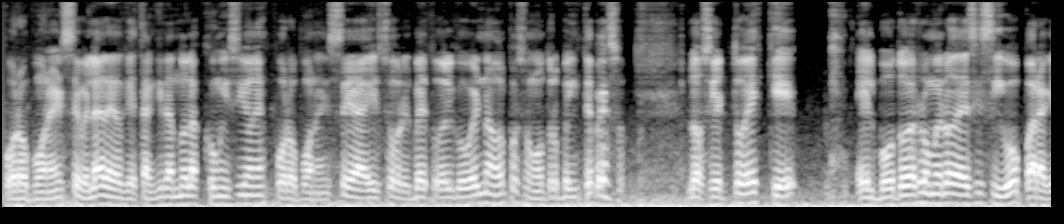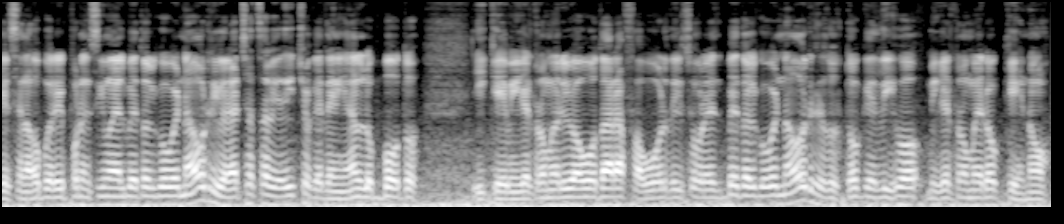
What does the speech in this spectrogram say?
por oponerse, ¿verdad? De lo que están quitando las comisiones, por oponerse a ir sobre el veto del gobernador, pues son otros 20 pesos. Lo cierto es que el voto de Romero es decisivo para que el Senado pueda ir por encima del veto del gobernador. Rivera Chávez había dicho que tenían los votos y que Miguel Romero iba a votar a favor de ir sobre el veto del gobernador y resultó que dijo Miguel Romero que no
